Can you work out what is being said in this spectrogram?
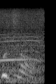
Good job.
